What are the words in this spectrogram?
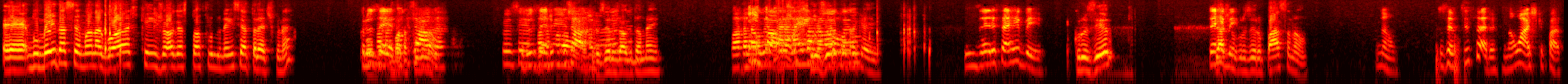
É, no meio da semana agora, quem joga é só Fluminense e Atlético, né? Cruzeiro. Bota- Botafogo joga. Cruzeiro Botafogo joga. Cruzeiro joga também. Botafogo Então, joga lá e Cruzeiro contra quem? Cruzeiro e CRB. Cruzeiro? Você acha que o. Cruzeiro passa não? Não. Tô sendo sincera, não acho que passa.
